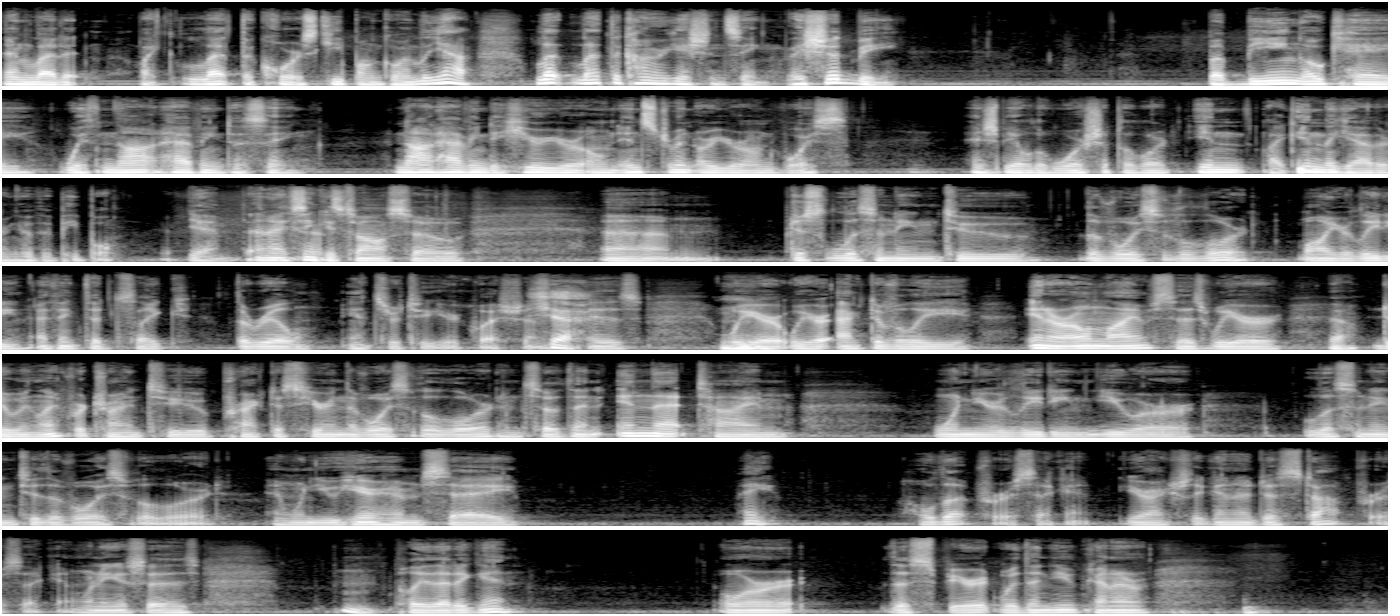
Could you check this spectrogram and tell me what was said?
and let it like let the chorus keep on going. Yeah, let let the congregation sing. They should be. But being okay with not having to sing, not having to hear your own instrument or your own voice, and just be able to worship the Lord in like in the gathering of the people. Yeah, and I think sense. it's also um, just listening to the voice of the Lord while you're leading. I think that's like the real answer to your question. Yeah. is we Mhm. are we are actively in our own lives as we are Yeah. doing life. We're trying to practice hearing the voice of the Lord, and so then in that time when you're leading, you are listening to the voice of the Lord, and when you hear Him say, "Hey." Hold up for a second. You're actually going to just stop for a second. When he says, hmm, play that again or the spirit within you kind of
